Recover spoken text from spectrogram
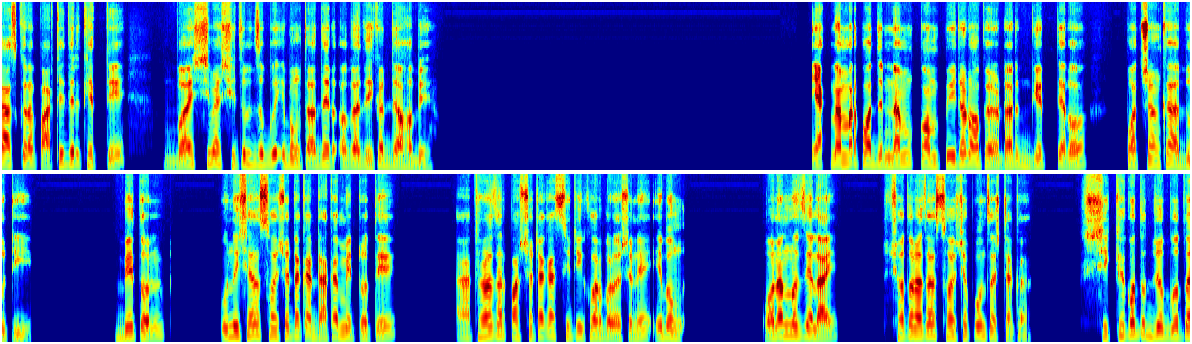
কাজ করা প্রার্থীদের ক্ষেত্রে বয়সসীমা শীতলযোগ্য এবং তাদের অগ্রাধিকার দেওয়া হবে। এক নম্বর পদের নাম কম্পিউটার অপারেটর, গ্রেড তেরো, পদ সংখ্যা দুটি। বেতন, উনিশ হাজার টাকা ঢাকা মেট্রোতে, আঠারো হাজার পাঁচশো টাকা সিটি কর্পোরেশনে এবং অন্যান্য জেলায় সতেরো হাজার পঞ্চাশ টাকা। শিক্ষাগত যোগ্যতা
